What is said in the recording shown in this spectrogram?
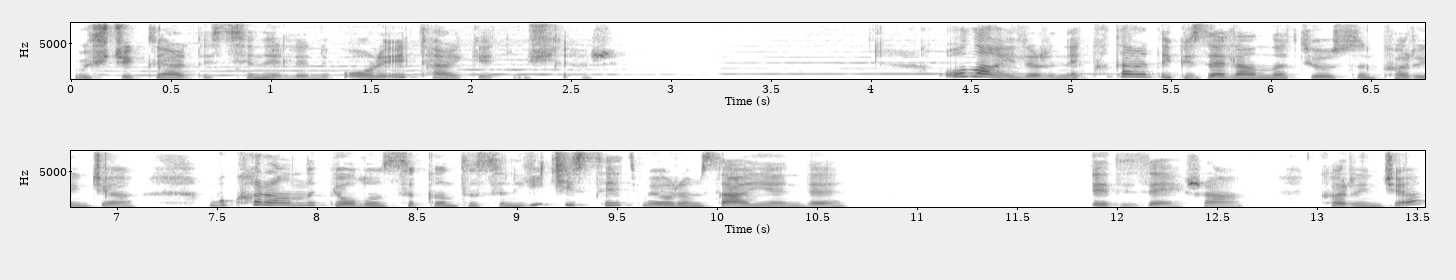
müşrikler de sinirlenip orayı terk etmişler. Olayları ne kadar da güzel anlatıyorsun karınca. Bu karanlık yolun sıkıntısını hiç hissetmiyorum sayende, dedi Zehra. Karınca,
